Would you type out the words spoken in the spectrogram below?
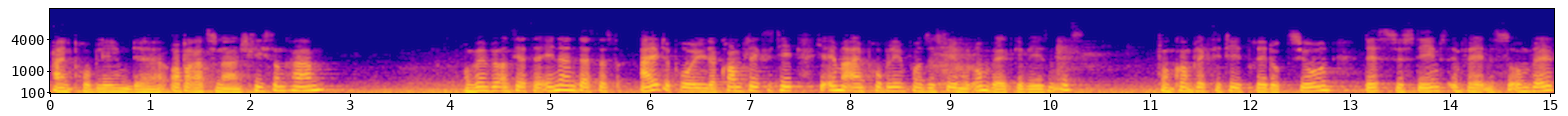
ein Problem der operationalen Schließung haben. Und wenn wir uns jetzt erinnern, dass das alte Problem der Komplexität ja immer ein Problem von System und Umwelt gewesen ist, von Komplexitätsreduktion des Systems im Verhältnis zur Umwelt,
